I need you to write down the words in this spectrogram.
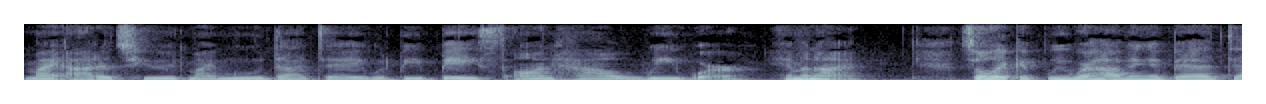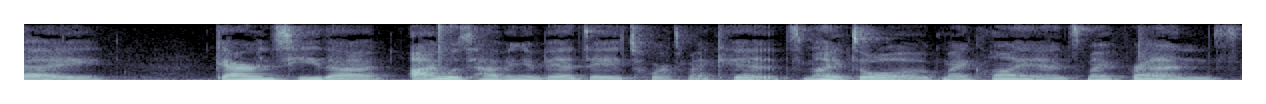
my attitude, my mood that day would be based on how we were, him and I. So, like, if we were having a bad day, guarantee that I was having a bad day towards my kids, my dog, my clients, my friends.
